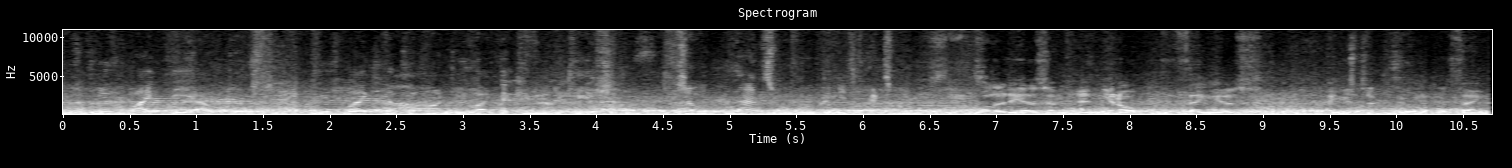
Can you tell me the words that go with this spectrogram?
We like the outdoors. We like the bond. We like the communication. So that's what we're bringing to Expo year. Well, it is, and, and you know, the thing is, I used to do a little thing.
